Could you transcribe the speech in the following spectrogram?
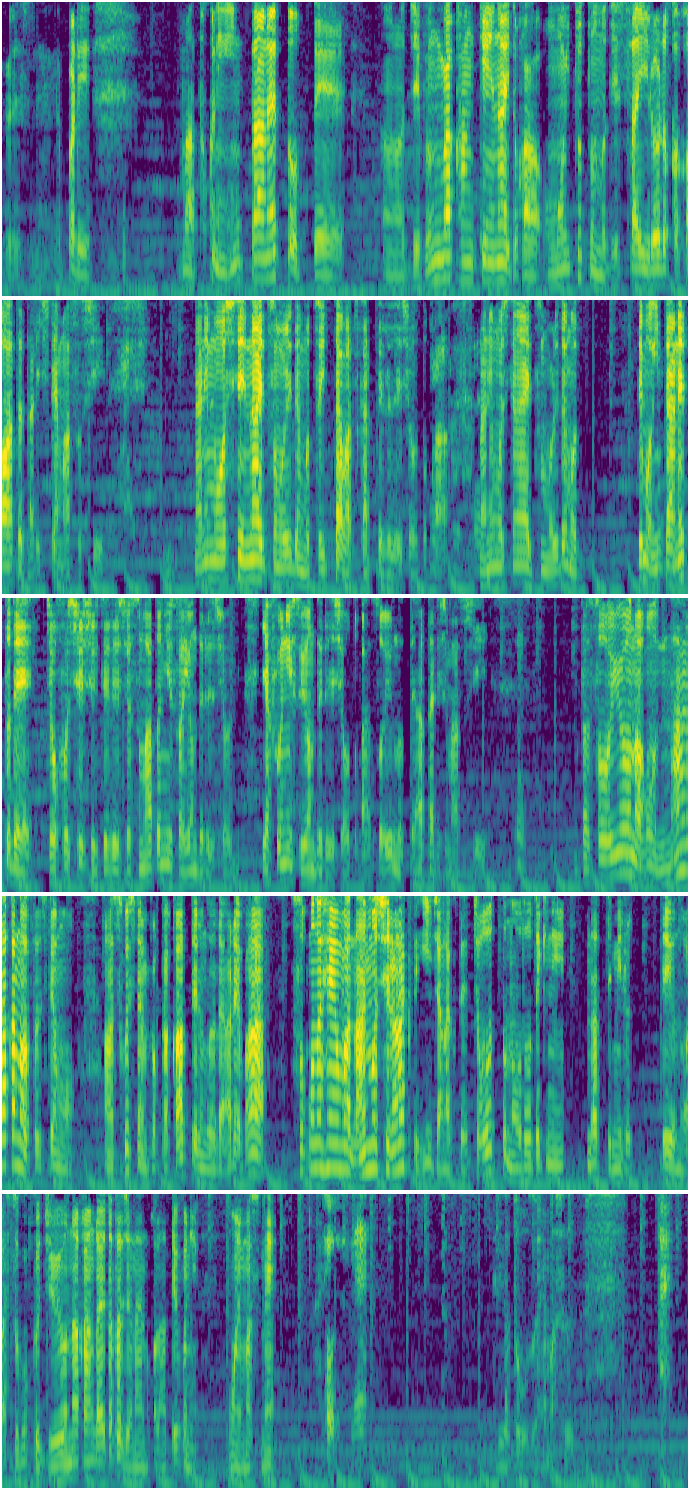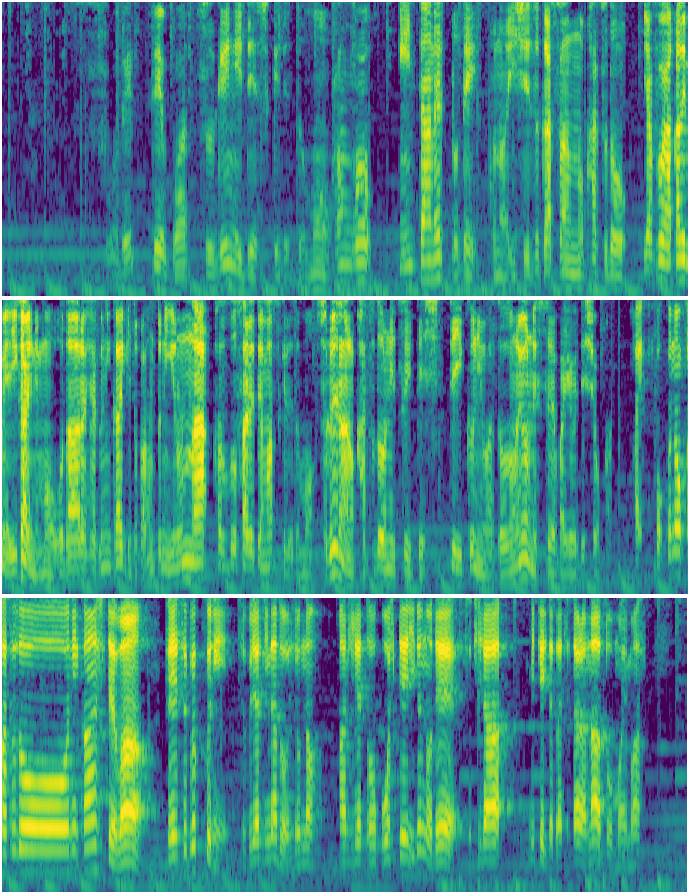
そうですね。やっぱり、まあ特にインターネットって、あの自分は関係ないとか思いつつも実際いろいろ関わってたりしてますし、何もしてないつもりでもツイッターは使ってるでしょとか、何もしてないつもりでも、でもインターネットで情報収集してるでしょ、スマートニュースは読んでるでしょ、ヤフーニュース読んでるでしょとか、そういうのってあったりしますし、やっぱそういうような本、何らかの形でも、あ少しでも関わってるのであれば、そこの辺は何も知らなくていいじゃなくて、ちょっと能動的になってみるっていうのはすごく重要な考え方じゃないのかなっていうふうに思いますね。そうですね。ありがとうございます。はい。それでは次にですけれども、今後、インターネットで、この石塚さんの活動、ヤフーアカデミア以外にも、小田原百人会議とか本当にいろんな活動されてますけれども、それらの活動について知っていくにはどのようにすればよいでしょうか？はい。僕の活動に関しては、Facebook につぶやきなどいろんな感じで投稿しているので、そちら見ていただけたらなと思います。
